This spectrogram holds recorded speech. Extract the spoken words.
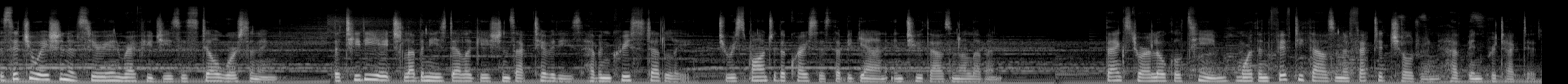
The situation of Syrian refugees is still worsening. The TDH Lebanese delegation's activities have increased steadily to respond to the crisis that began in 2011. Thanks to our local team, more than 50,000 affected children have been protected.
